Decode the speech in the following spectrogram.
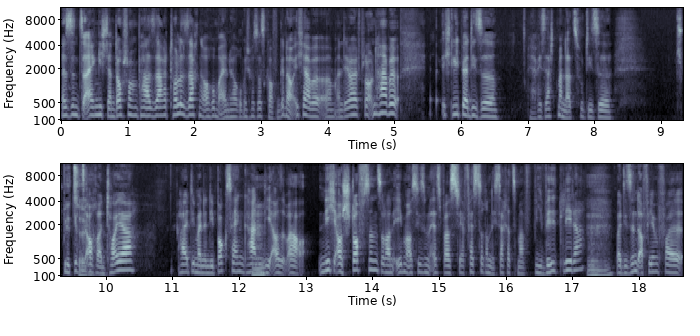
es sind eigentlich dann doch schon ein paar Sache, tolle Sachen auch um einen herum. Ich muss das kaufen. Genau, ich habe ähm, ein Lederhalfter und habe, ich liebe ja diese, ja, wie sagt man dazu, diese Spielzeuge. Gibt es auch ein teuer, halt, die man in die Box hängen kann, mhm. die aus, nicht aus Stoff sind, sondern eben aus diesem etwas ja festeren, ich sag jetzt mal wie Wildleder, mhm. weil die sind auf jeden Fall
